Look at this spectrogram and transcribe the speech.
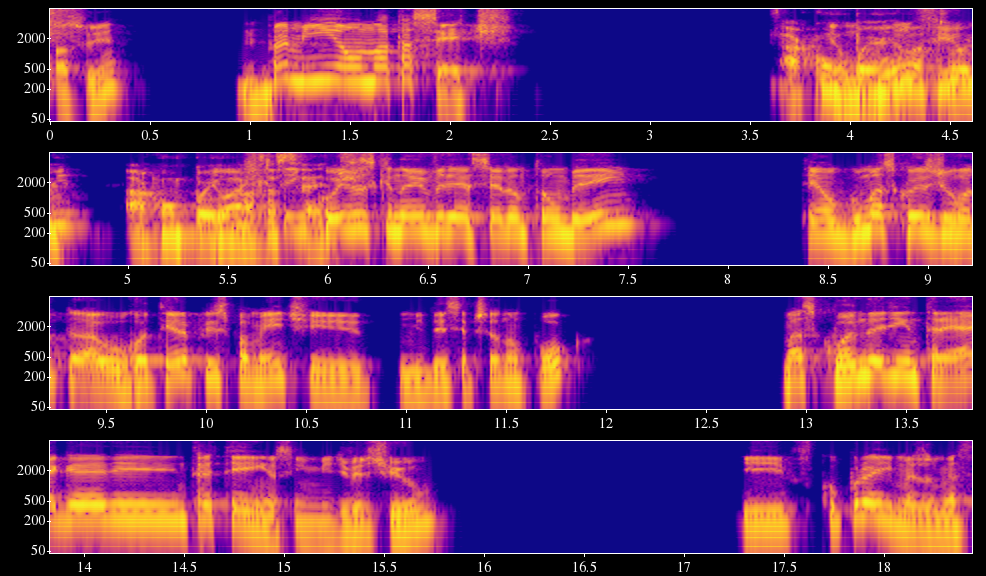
Posso ir? Uhum. Pra mim é um nota 7. É um Acompanho bom filme. Acompanho Eu acho nota que tem 7. coisas que não envelheceram tão bem. Tem algumas coisas de rote- o roteiro, principalmente, me decepciona um pouco. Mas quando ele entrega, ele entretém, assim, me divertiu. E ficou por aí, mais ou menos.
